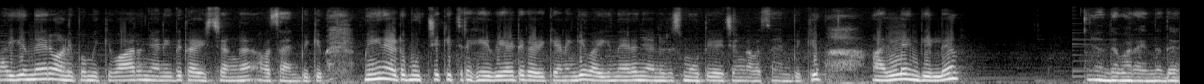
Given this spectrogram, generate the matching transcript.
വൈകുന്നേരമാണ് ഇപ്പം മിക്കവാറും ഞാൻ ഇത് കഴിച്ചങ്ങ് അവസാനിപ്പിക്കും. മെയിനായിട്ടും ഉച്ചയ്ക്ക് ഇച്ചിരി ഹെവി ആയിട്ട് കഴിക്കുകയാണെങ്കിൽ വൈകുന്നേരം ഞാനൊരു സ്മൂത്തി കഴിച്ചങ്ങ് അവസാനിപ്പിക്കും. അല്ലെങ്കിൽ എന്താ പറയുന്നത്?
